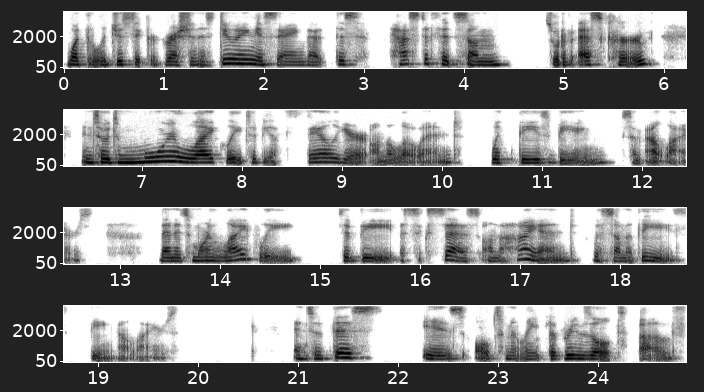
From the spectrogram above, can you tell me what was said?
what the logistic regression is doing is saying that this has to fit some sort of S curve. And so it's more likely to be a failure on the low end with these being some outliers. Then it's more likely to be a success on the high end with some of these being outliers. And so this is ultimately the result of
